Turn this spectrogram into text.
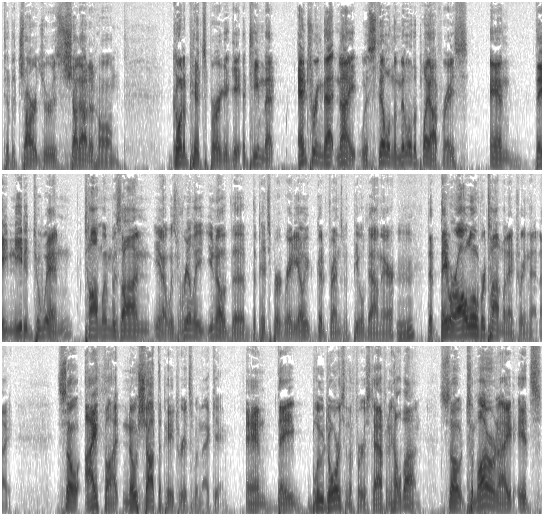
to the Chargers, shutout at home. Go to Pittsburgh, a, a team that entering that night was still in the middle of the playoff race, and they needed to win. Tomlin was on, you know, was really, you know, the the Pittsburgh radio. Good friends with people down there. Mm-hmm. That they were all over Tomlin entering that night. So I thought, no shot, the Patriots win that game, and they blew doors in the first half and held on. So tomorrow night, it's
